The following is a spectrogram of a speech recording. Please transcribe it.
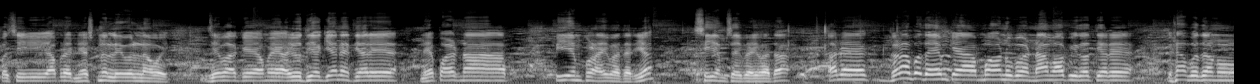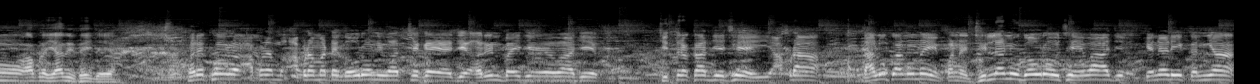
પછી આપણે નેશનલ લેવલના હોય. જેવા કે અમે અયોધ્યા ગયા ને ત્યારે નેપાળના પીએમ પણ આવ્યા હતા રહ્યા. સીએમ સાહેબ આવ્યા હતા. અને ઘણા બધા એમ કે આ મહાનુભાવ નામ આપ્યું તો અત્યારે ઘણા બધાનું આપણે યાદી થઈ જાય ખરેખર આપણા આપણા માટે ગૌરવની વાત છે કે જે અરવિંદભાઈ જેવા જે ચિત્રકાર જે છે એ આપણા તાલુકાનું નહીં પણ જિલ્લાનું ગૌરવ છે એવા આજ કેનેડી કન્યા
